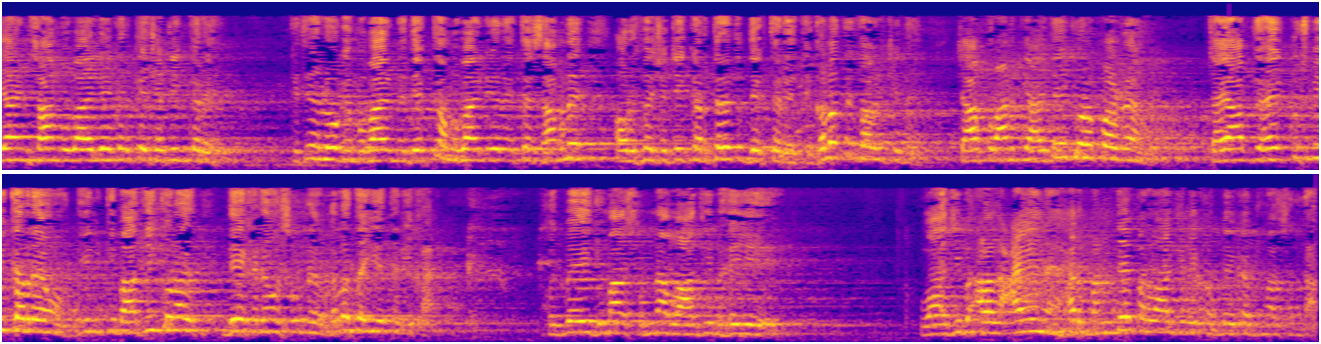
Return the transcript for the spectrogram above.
یا انسان موبائل لے کر کے چیٹنگ کرے۔ کتنے لوگ ہیں موبائل میں دیکھتا موبائل لیے رہتے ہیں سامنے اور اس میں چیٹنگ کرتے رہتے، دیکھتے رہتے غلط ہے ساری چیزیں۔ چاہے آپ قرآن کی آیتیں ہی کیوں نہ پڑھ رہے ہوں، چاہے آپ جو ہے کچھ بھی کر رہے ہوں، دین کی بات ہی کیوں نہ دیکھ رہے ہوں، سن رہے ہوں۔ غلط ہے یہ طریقہ۔ خطبہ جمعہ سننا واجب ہے یہ۔ واجب العین ہے، ہر بندے پر واجب ہے خطبے کا جمعہ سننا۔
